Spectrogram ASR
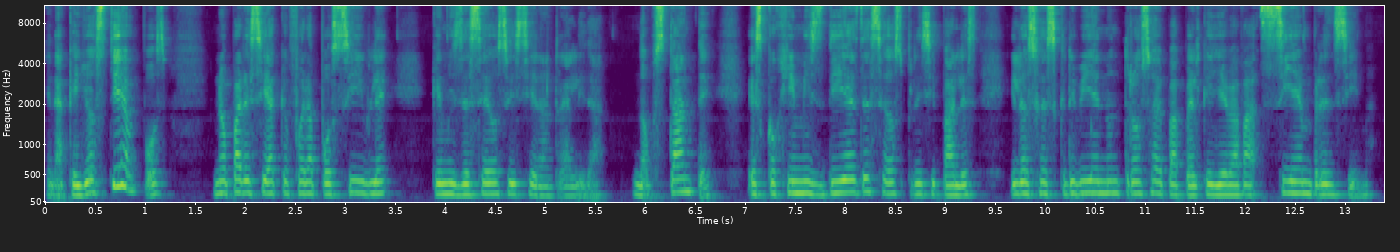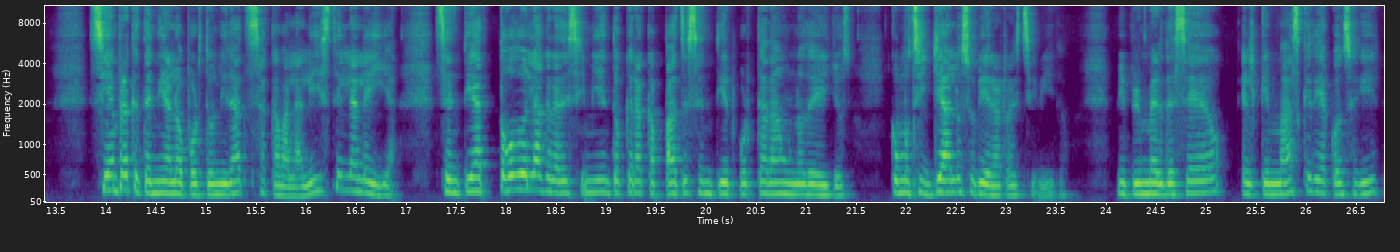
En aquellos tiempos no parecía que fuera posible que mis deseos se hicieran realidad. No obstante, escogí mis diez deseos principales y los escribí en un trozo de papel que llevaba siempre encima. Siempre que tenía la oportunidad, sacaba la lista y la leía. Sentía todo el agradecimiento que era capaz de sentir por cada uno de ellos, como si ya los hubiera recibido. Mi primer deseo, el que más quería conseguir,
